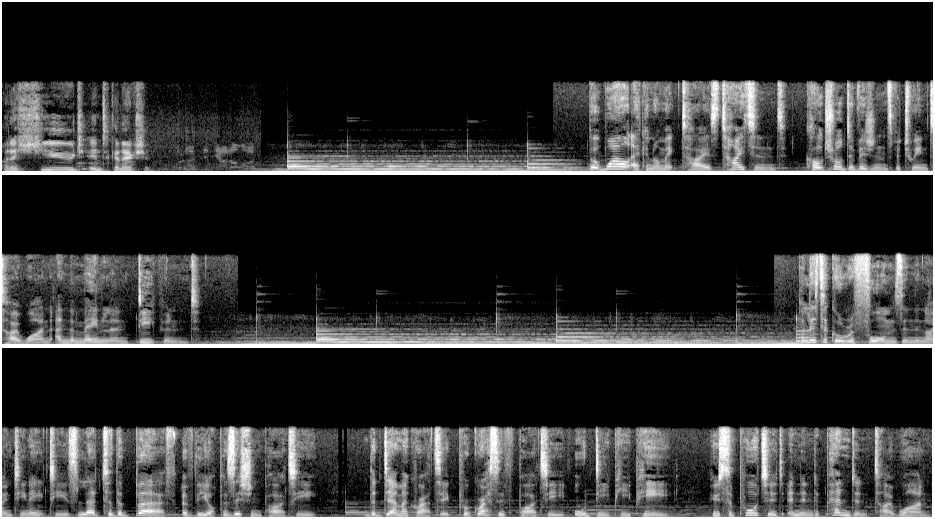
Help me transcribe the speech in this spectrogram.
and a huge interconnection. But while economic ties tightened, cultural divisions between Taiwan and the mainland deepened. Political reforms in the 1980s led to the birth of the opposition party, the Democratic Progressive Party, or DPP, who supported an independent Taiwan.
